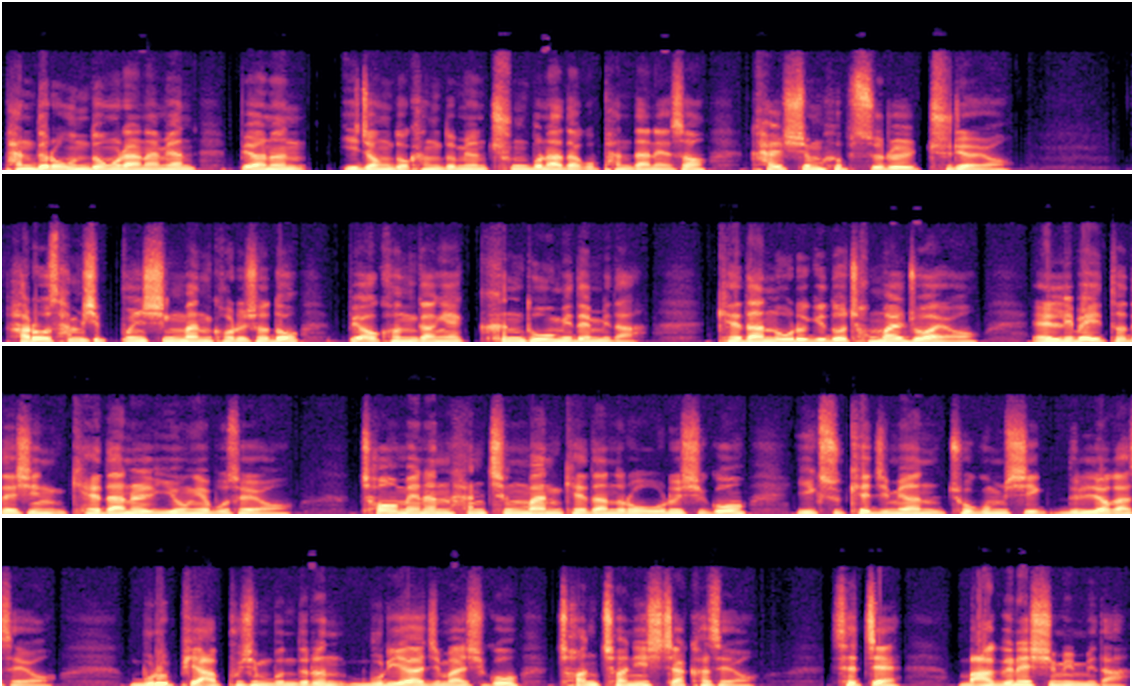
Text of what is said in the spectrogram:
반대로 운동을 안 하면 뼈는 이 정도 강도면 충분하다고 판단해서 칼슘 흡수를 줄여요. 하루 30분씩만 걸으셔도 뼈 건강에 큰 도움이 됩니다. 계단 오르기도 정말 좋아요. 엘리베이터 대신 계단을 이용해 보세요. 처음에는 한 층만 계단으로 오르시고 익숙해지면 조금씩 늘려가세요. 무릎이 아프신 분들은 무리하지 마시고 천천히 시작하세요. 셋째, 마그네슘입니다.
